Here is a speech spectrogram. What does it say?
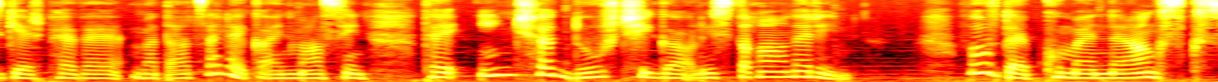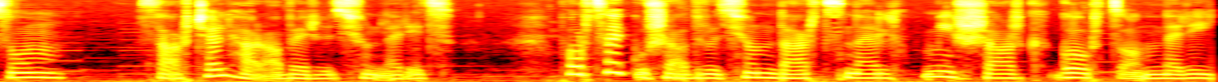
Իսկ երբևէ մտածել եք այն մասին, թե ինչը դուրս չի գալիս տղաներին, որ դեպքում են նրանք սկսում սարճել հարաբերություններից։ Փորձեք ուշադրություն դարձնել մի շարք գործոնների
